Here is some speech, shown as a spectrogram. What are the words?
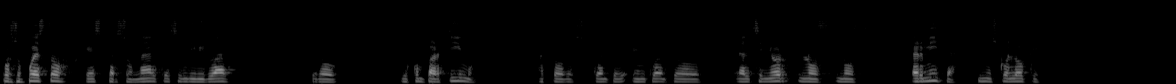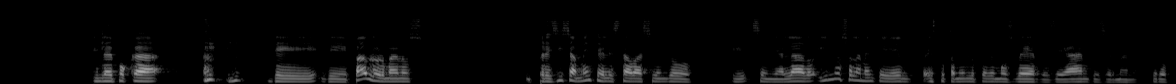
por supuesto, que es personal, que es individual, pero lo compartimos a todos en cuanto el Señor nos, permita y nos coloque. En la época de, Pablo, hermanos, precisamente él estaba siendo eh, señalado, y no solamente él, esto también lo podemos ver desde antes, hermanos, pero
